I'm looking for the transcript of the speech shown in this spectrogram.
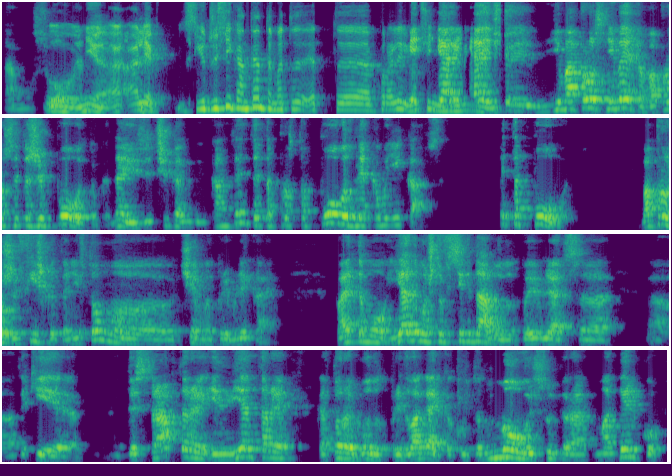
там, условно. О, не, а, Олег, с UGC-контентом это, это параллель вообще я, не я еще, не вопрос не в этом, вопрос это же повод только, да, UGC-контент это просто повод для коммуникации. Это повод. Вопрос же, фишка-то не в том, э, чем мы привлекаем. Поэтому я думаю, что всегда будут появляться э, такие дестрапторы, инвенторы, которые будут предлагать какую-то новую супермодельку,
